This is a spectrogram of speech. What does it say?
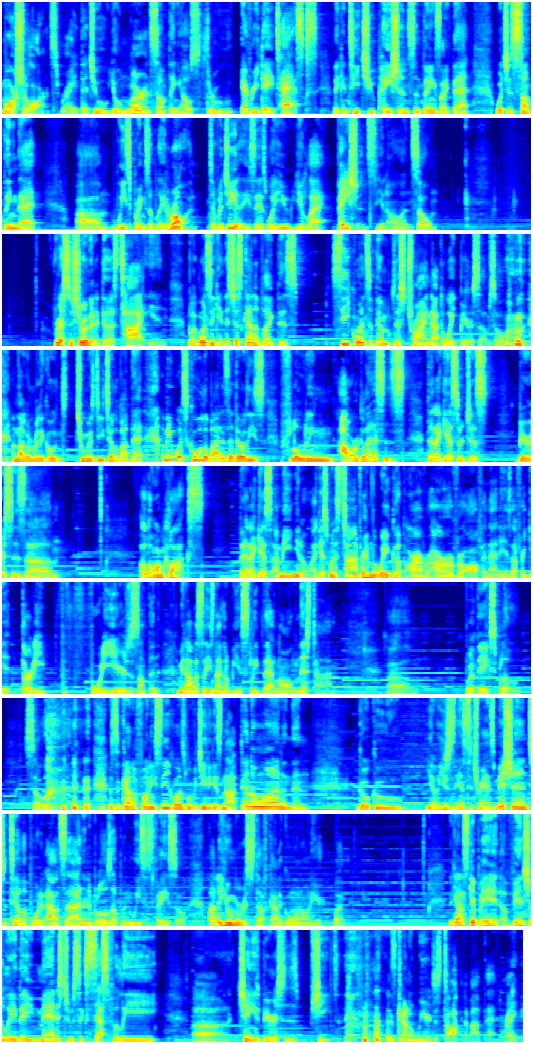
martial arts, right? That you you'll learn something else through everyday tasks. They can teach you patience and things like that, which is something that um, Whis brings up later on to Vegeta. He says, "Well, you you lack patience, you know," and so rest assured that it does tie in. But once again, it's just kind of like this sequence of them just trying not to wake Beerus up. So I'm not gonna really go into too much detail about that. I mean, what's cool about it is that there are these floating hourglasses that I guess are just Beerus's um, alarm clocks. That I guess, I mean, you know, I guess when it's time for him to wake up, however, however often that is, I forget, 30, 40 years or something. I mean, obviously he's not going to be asleep that long this time. Um, but they explode. So it's a kind of funny sequence where Vegeta gets knocked into one, and then Goku, you know, uses instant transmission to teleport it outside, and it blows up in Whis' face. So a lot of humorous stuff kind of going on here, but they kind of skip ahead. Eventually, they manage to successfully uh, change Beerus's sheets. it's kind of weird just talking about that, right?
